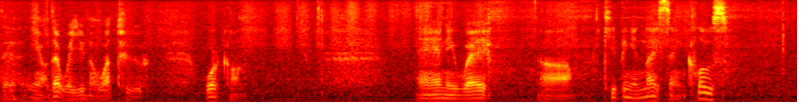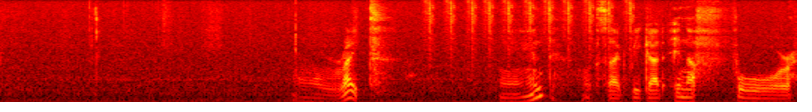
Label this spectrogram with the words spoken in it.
That, you know that way you know what to work on. Anyway, uh, keeping it nice and close. Right. And looks like we got enough for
